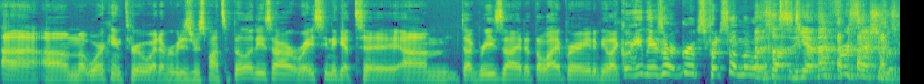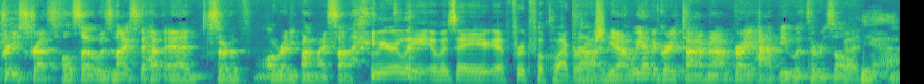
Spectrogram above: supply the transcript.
uh, um, working through what everybody's responsibilities are, racing to get to um, Doug Reside at the library to be like, "Okay, there's our groups, put us on the list." So, yeah, that first session was pretty stressful, so it was nice to have Ed sort of already by my side. Clearly, it was a, a fruitful Uh, collaboration. yeah, we had a great time, and I'm very happy with the result. Yeah.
